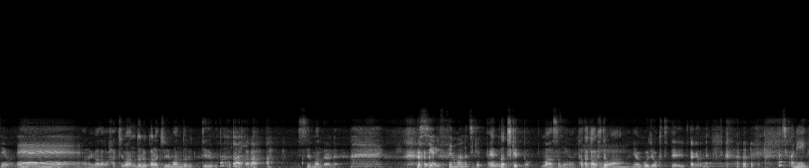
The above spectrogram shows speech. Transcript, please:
すよね。あれがだから8万ドルから10万ドルっていうことだから。1000万だよね。1試合1000万のチケット。円のチケット。まあその戦う人は250億って言ってたけどね。確かに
